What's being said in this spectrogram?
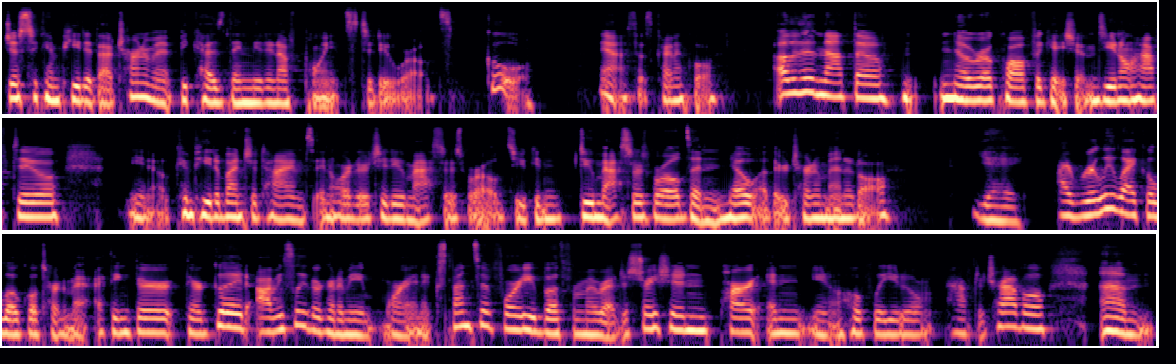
just to compete at that tournament because they need enough points to do worlds. Cool. Yeah, so it's kind of cool. Other than that, though, no real qualifications. You don't have to, you know, compete a bunch of times in order to do Masters Worlds. You can do Masters Worlds and no other tournament at all. Yay. I really like a local tournament. I think they're they're good. Obviously, they're going to be more inexpensive for you, both from a registration part and you know, hopefully you don't have to travel. Um,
